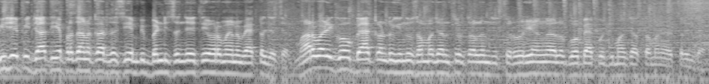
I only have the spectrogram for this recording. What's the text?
బీజేపీ జాతీయ ప్రధాన కార్యదర్శి ఎంపీ బండి సంజయ్ తీవ్రమైన వ్యాఖ్యలు చేశారు. మార్వాడి గో బ్యాక్ అంటూ హిందూ సమాజాన్ని చిరుతాలను చూస్తూ రోహింగ్యాలు గో బ్యాక్ ఉద్యమాలు చేస్తామని హెచ్చరించారు.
